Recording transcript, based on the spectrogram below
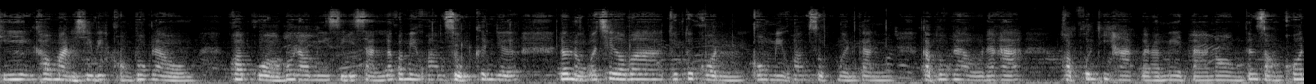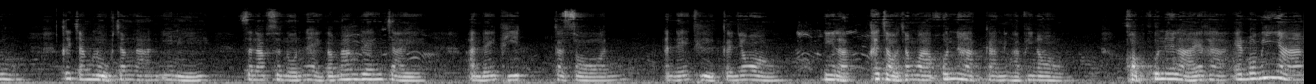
ที่เข้ามาในชีวิตของพวกเรา ครอบครัวของพวกเรามีสีสันแล้วก็มีความสุขขึ้นเยอะ แล้วหนูก็เชื่อว่าทุกๆ คนคงมีความสุขเหมือนกันกับพวกเรานะคะ ขอบคุณที่หักและเมตตาน้อง ทั้งสองคนคือจังหลูกจังหลานอีหลี สนับสนุนให้กำลังแรงใจ อันได้พิษกระสอน อันได้ถือกระย่อง นี่แหละข้าเจ้าจังหวะค้นหักกันค่ะพี่น้อง ขอบคุณหลายๆค่ะแอนบ่มีหยัง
